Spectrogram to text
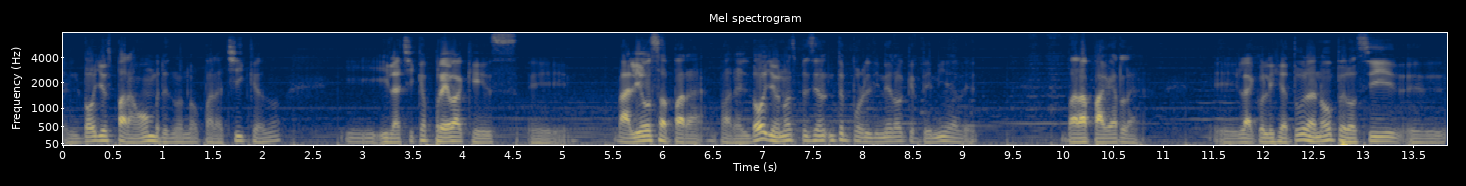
el dojo es para hombres, ¿no? No para chicas, ¿no? Y, la chica prueba que es eh, valiosa para, para el dojo, ¿no? Especialmente por el dinero que tenía de, para pagar la, eh, la colegiatura, ¿no? Pero sí, eh,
